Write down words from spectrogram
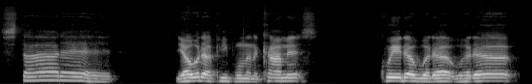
started. Yo, what up, people in the comments? Quita, what up? What up?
